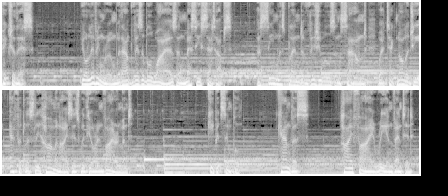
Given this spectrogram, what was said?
Picture this. Your living room without visible wires and messy setups. A seamless blend of visuals and sound where technology effortlessly harmonizes with your environment. Keep it simple. Canvas, Hi-Fi reinvented.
